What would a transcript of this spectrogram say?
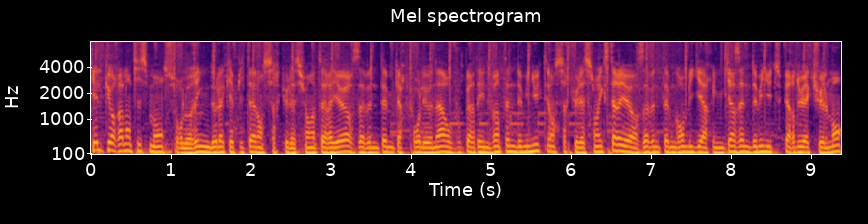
Quelques ralentissements sur le ring de la capitale en circulation intérieure. Zaventem, Carrefour Léonard, où vous perdez une vingtaine de minutes. Et en circulation extérieure, Zaventem, Grand Bigard, une quinzaine de minutes perdues actuellement.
